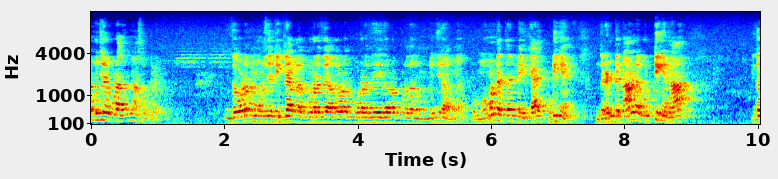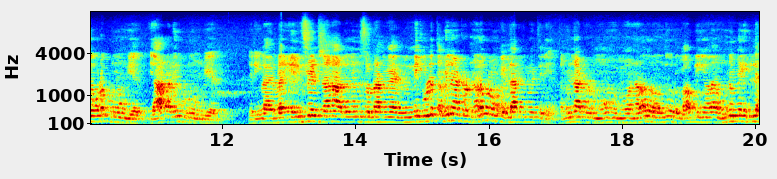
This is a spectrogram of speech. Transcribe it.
முடிஞ்சிடக்கூடாதுன்னு நான் சொல்கிறேன் இதோட முடிஞ்ச டிக்டாக்ல போடுறது அதோட போடுறது இதோட போடுறது முடிஞ்சிடாம ஒரு மொமெண்டத்தை இன்னைக்கு கேட்ச் பிடிங்க இந்த ரெண்டு நாளில் விட்டிங்கன்னா இதை கூட பிடுங்க முடியாது. யாராலையும் பிடுங்க முடியாது. சரிங்களா? இப்போ இன்ஃப்ளூயன்ஸான ஆளுங்கன்னு சொல்கிறாங்க இன்னைக்கு உள்ள தமிழ்நாட்டோட நிலவரம் உங்க எல்லாருக்குமே தெரியும். தமிழ்நாட்டோட மோ- நிலவரம் வந்து ஒரு வாப்பிங்காக தான். ஒன்றுமே இல்லை.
